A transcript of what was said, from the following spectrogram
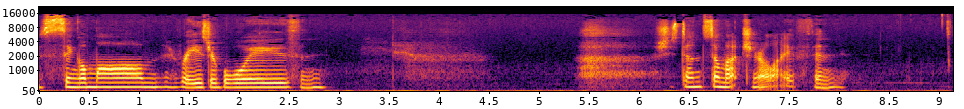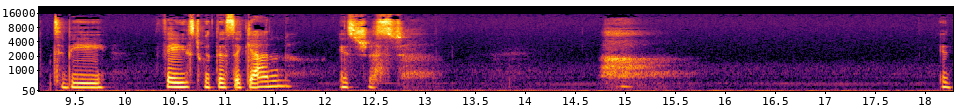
Single mom, raised her boys, and she's done so much in her life. And to be faced with this again is just it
